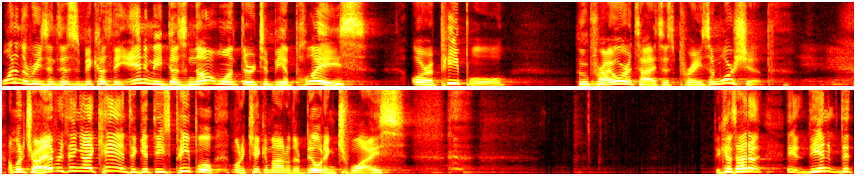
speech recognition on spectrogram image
One of the reasons is because the enemy does not want there to be a place or a people who prioritizes praise and worship. I'm going to try everything I can to get these people, I'm going to kick them out of their building twice. because I don't, the, the,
